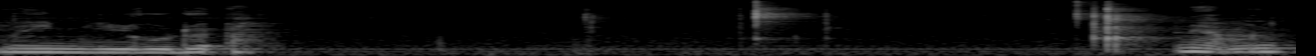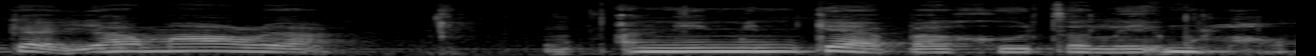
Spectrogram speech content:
ไม่มีรู้ด้วย เนี่ยมันแกะยากมากเลยอะ อันนี้มิ้นแกะไปคือจะเละหมดแล้ว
